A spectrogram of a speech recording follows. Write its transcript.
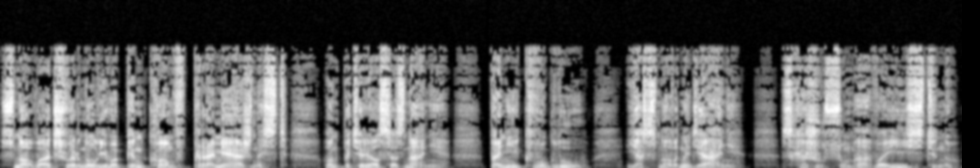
Снова отшвырнул его пинком в промежность. Он потерял сознание, паник в углу. Я снова на Диане. Схожу с ума воистину.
